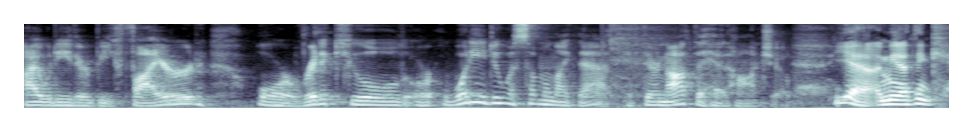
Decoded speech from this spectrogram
I would either be fired or ridiculed or what do you do with someone like that if they're not the head honcho? Yeah, I mean, I think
